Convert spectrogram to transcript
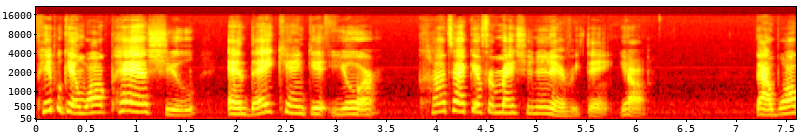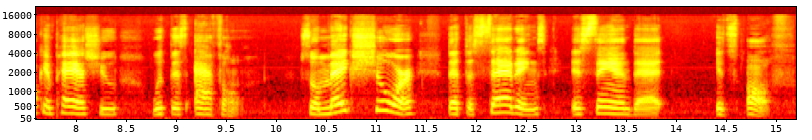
people can walk past you and they can get your contact information and everything, y'all. By walking past you with this iPhone. So make sure that the settings is saying that it's off.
